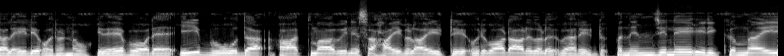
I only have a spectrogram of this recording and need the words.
തലയിൽ ഒരെണ്ണവും. ഇതേപോലെ ഈ ഭൂത ആത്മാവിന് സഹായികളായിട്ട് ഒരുപാട് ആളുകൾ വേറെ ഉണ്ട് ഇപ്പൊ നെഞ്ചിൽ ഇരിക്കുന്ന ഈ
